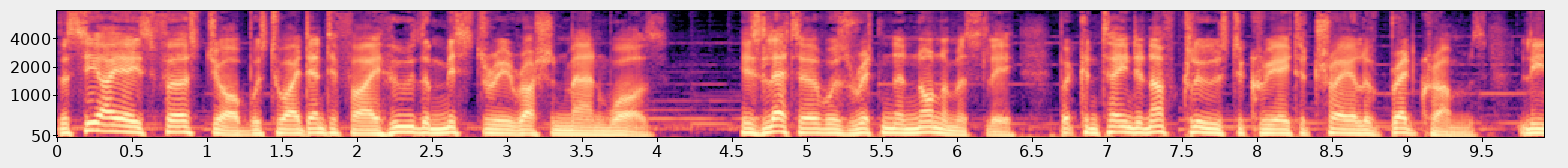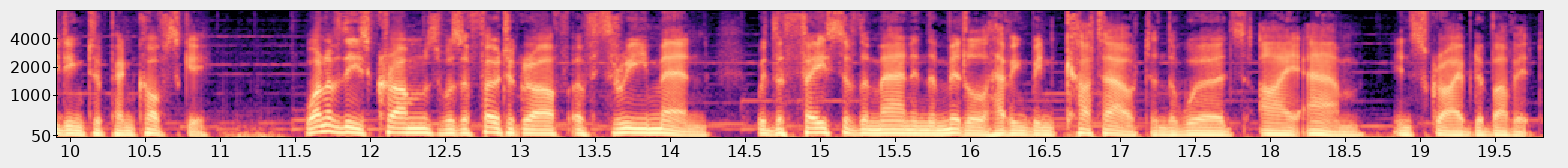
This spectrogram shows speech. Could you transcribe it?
The CIA's first job was to identify who the mystery Russian man was. His letter was written anonymously, but contained enough clues to create a trail of breadcrumbs leading to Penkovsky. One of these crumbs was a photograph of three men, with the face of the man in the middle having been cut out and the words I am inscribed above it.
